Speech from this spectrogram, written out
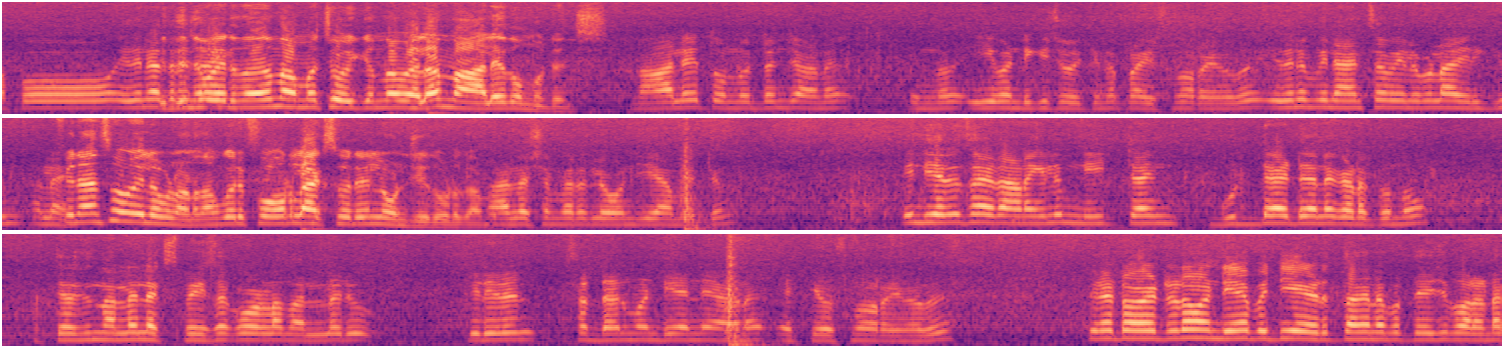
അപ്പോ ഇതിന് വരുന്നത് നമ്മൾ ചോദിക്കുന്ന വില നാല് തൊണ്ണൂറ്റഞ്ച്. നാല് തൊണ്ണൂറ്റഞ്ചാണ് ഇന്ന് ഈ വണ്ടിക്ക് ചോദിക്കുന്ന പ്രൈസ് എന്ന് പറയുന്നത്. ഇതിന് ഫിനാൻസ് അവൈലബിൾ ആയിരിക്കും അല്ലേ? ഫിനാൻസ് അവൈലബിൾ ആണ്. നമുക്ക് ഒരു ഫോർ ലാക്സ് വരെ ലോൺ ചെയ്ത് കൊടുക്കാം നാല് ലക്ഷം വരെ ലോൺ ചെയ്യാൻ പറ്റും. ഇന്ത്യയുടെ സൈഡ് ആണെങ്കിലും നീറ്റ് ആൻഡ് ഗുഡ് ആയിട്ട് തന്നെ കിടക്കുന്നു. അത്യാവശ്യം നല്ല ലെഗ് സ്പേസ് ഒക്കെ ഉള്ള നല്ലൊരു കിടിലൻ സെഡാൻ വണ്ടി തന്നെയാണ് എറ്റിയോസ് എന്ന് പറയുന്നത്. പിന്നെ ടൊയോട്ടയുടെ വണ്ടിയെ പറ്റി എടുത്ത് അങ്ങനെ പ്രത്യേകിച്ച് പറയേണ്ട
